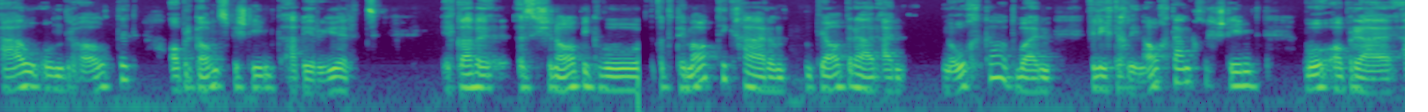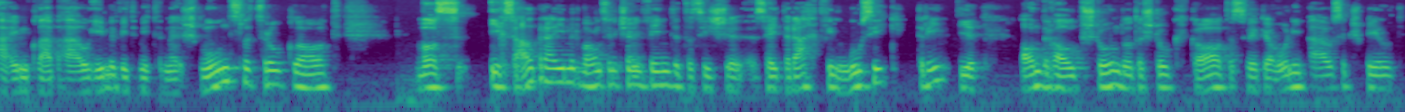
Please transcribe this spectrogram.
auch unterhalten, aber ganz bestimmt auch berührt. Ich glaube, es ist ein Abend, wo von der Thematik her und vom Theater her einem nachgeht, wo einem vielleicht ein bisschen nachdenklich stimmt, wo aber einem, glaube ich, auch immer wieder mit einem Schmunzeln zurücklässt. Was ich selber auch immer wahnsinnig schön finde, das ist, äh, es hat recht viel Musik drin. Die anderthalb Stunden oder ein Stück geht, das wird ja ohne Pause gespielt,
